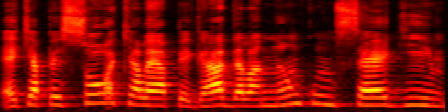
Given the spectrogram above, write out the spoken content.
é que a pessoa que ela é apegada, ela não consegue,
